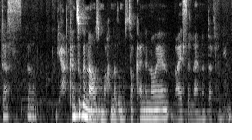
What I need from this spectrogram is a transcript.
Das äh, ja, kannst du genauso machen, also musst du auch keine neue weiße Leinwand dafür nehmen.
